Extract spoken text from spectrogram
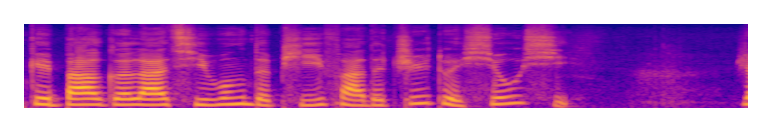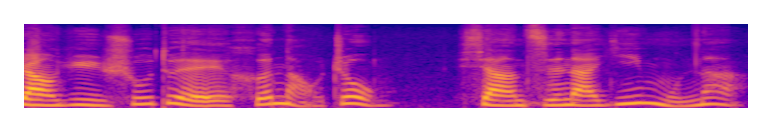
给巴格拉奇翁的疲乏的支队休息，让运输队和脑重向兹纳伊姆纳，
